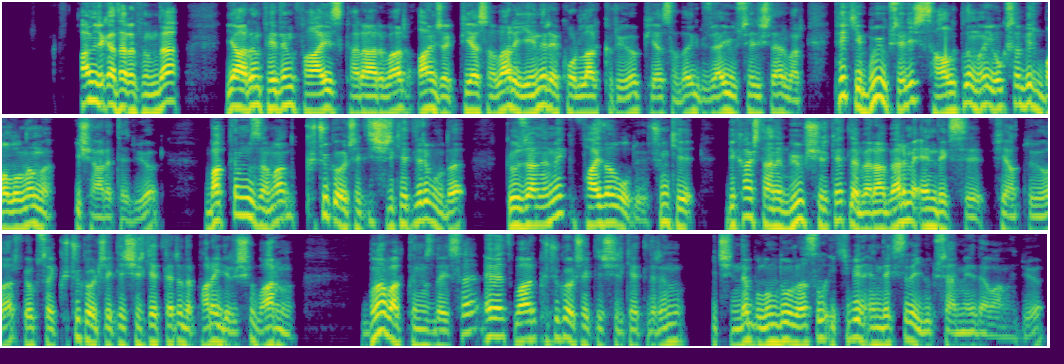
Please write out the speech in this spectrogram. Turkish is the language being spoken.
Amerika tarafında yarın Fed'in faiz kararı var ancak piyasalar yeni rekorlar kırıyor. Piyasada güzel yükselişler var. Peki bu yükseliş sağlıklı mı yoksa bir balona mı işaret ediyor? Baktığımız zaman küçük ölçekli şirketleri burada gözlemlemek faydalı oluyor. Çünkü birkaç tane büyük şirketle beraber mi endeksi fiyatlıyorlar yoksa küçük ölçekli şirketlere de para girişi var mı? Buna baktığımızda ise evet var küçük ölçekli şirketlerin içinde bulunduğu Russell 2000 endeksi de yükselmeye devam ediyor.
